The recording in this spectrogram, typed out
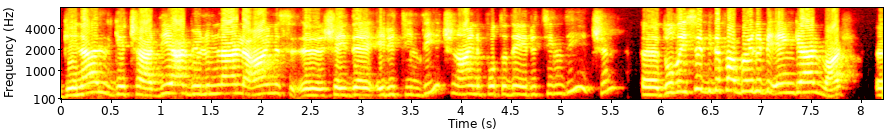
genel geçer diğer bölümlerle aynı e, şeyde eritildiği için, aynı potada eritildiği için e, dolayısıyla bir defa böyle bir engel var. E,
